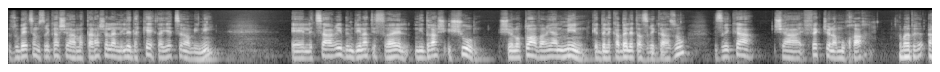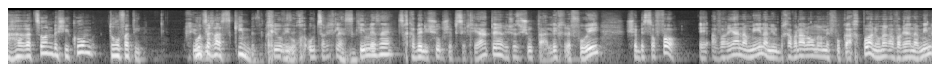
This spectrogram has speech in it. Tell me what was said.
זו בעצם זריקה שהמטרה שלה לדכא את היצר המיני. אה, לצערי, במדינת ישראל נדרש אישור של אותו עבריין מין כדי לקבל את הזריקה הזו. זריקה שהאפקט שלה מוכח. זאת אומרת, הרצון בשיקום תרופתי. חיובי. הוא צריך להסכים בזה. חיובי, הוא, הוא צריך להסכים לזה, צריך לקבל אישור של פסיכיאטר, יש איזשהו תהליך רפואי, שבסופו עבריין המין, אני בכוונה לא אומר מפוקח פה, אני אומר עבריין המין,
